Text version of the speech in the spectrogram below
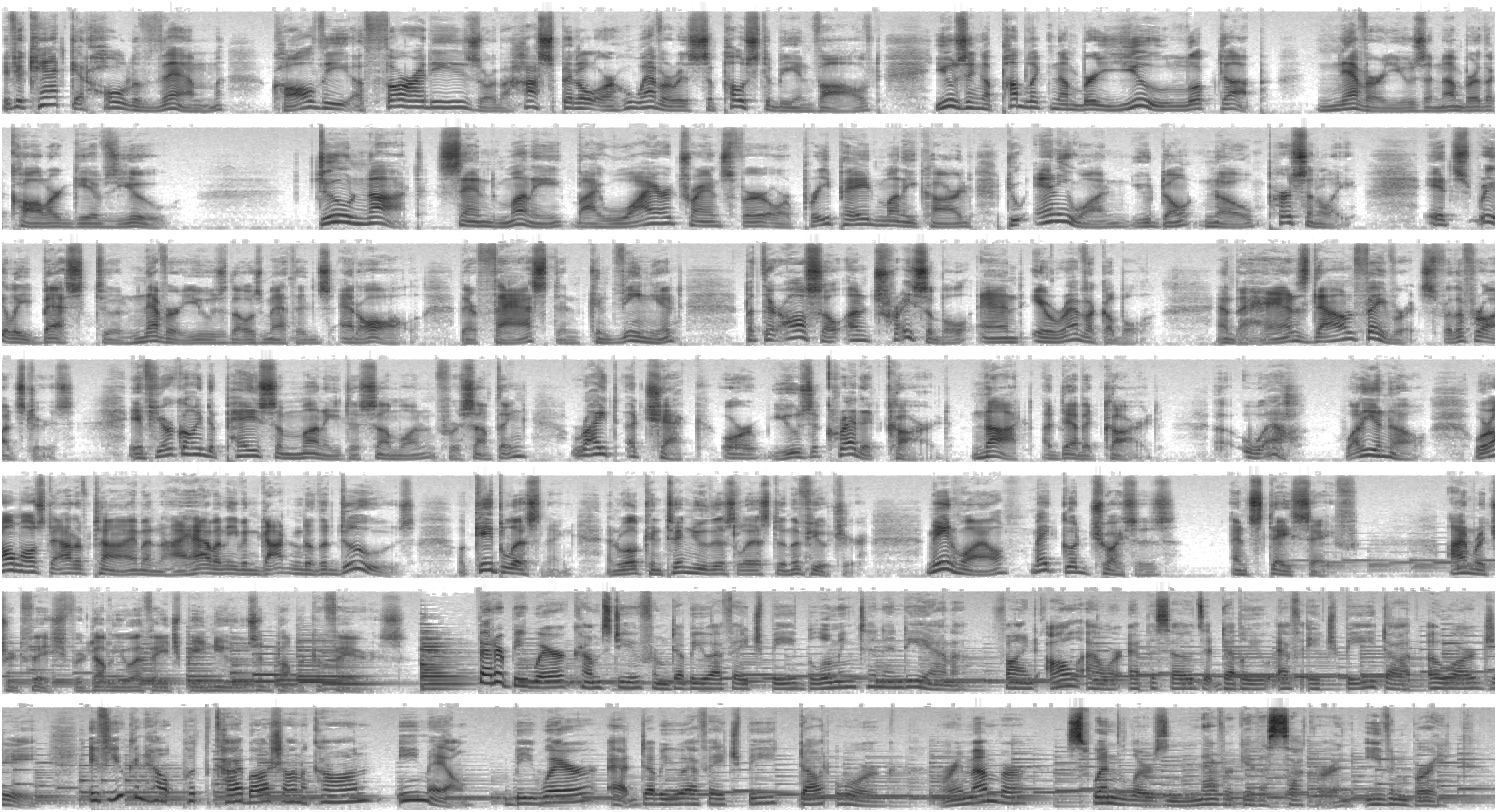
If you can't get hold of them, call the authorities or the hospital or whoever is supposed to be involved using a public number you looked up. Never use a number the caller gives you. Do not send money by wire transfer or prepaid money card to anyone you don't know personally. It's really best to never use those methods at all. They're fast and convenient, but they're also untraceable and irrevocable, and the hands down favorites for the fraudsters. If you're going to pay some money to someone for something, write a check or use a credit card, not a debit card. Uh, well, what do you know? We're almost out of time, and I haven't even gotten to the do's. Well, keep listening, and we'll continue this list in the future. Meanwhile, make good choices and stay safe. I'm Richard Fish for WFHB News and Public Affairs. Better Beware comes to you from WFHB Bloomington, Indiana. Find all our episodes at WFHB.org. If you can help put the kibosh on a con, email beware at WFHB.org. Remember, swindlers never give a sucker an even break.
